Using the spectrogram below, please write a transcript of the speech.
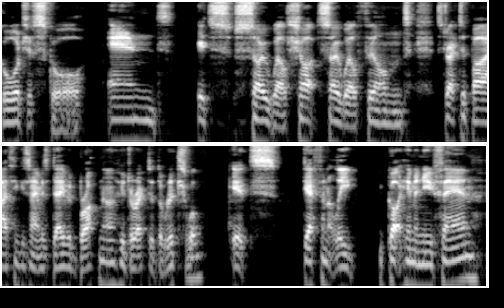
gorgeous score, and it's so well shot, so well filmed. It's directed by, I think his name is David Bruckner, who directed The Ritual. It's definitely got him a new fan.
